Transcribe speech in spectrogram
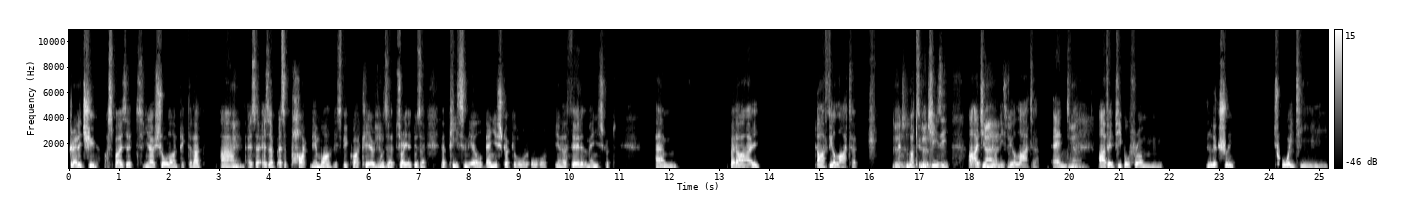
gratitude, I suppose that you know Shoreline picked it up um, as a as a as a part memoir. Let's be quite clear. It yeah. was a sorry, it was a, a piecemeal manuscript, or, or, or, you know a third of the manuscript. Um, but I I feel lighter. Good. Not to Good. be cheesy, I genuinely yeah. feel lighter, and. I've had people from literally 20,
